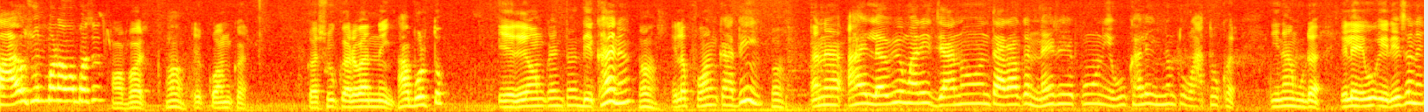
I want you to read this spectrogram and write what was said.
લાવ્યો છું પણ હવે બસ હા બસ એક કામ કર. કશું કરવાનું નહીં. હા બોલતો એ રે આમ કઈ તો દેખાય ને એટલે ફોન કાઢી અને આઈ લવ યુ મારી જાનો તારા વગર નહીં રહે કોણ એવું ખાલી એમને તું વાતો કર એના મોઢા. એટલે એવું એરે છે ને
